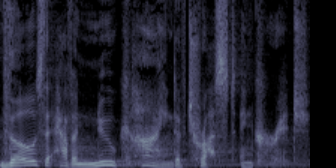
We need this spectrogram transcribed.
those that have a new kind of trust and courage.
